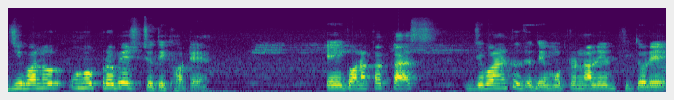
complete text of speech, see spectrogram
জীবাণুর অনুপ্রবেশ যদি ঘটে। এই গণকক্কাস জীবাণুটি যদি মূত্রনালীর ভিতরে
